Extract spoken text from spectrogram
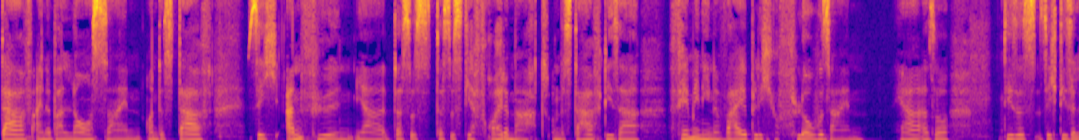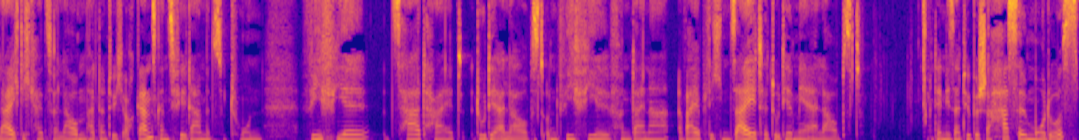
darf eine Balance sein und es darf sich anfühlen, ja, dass es, dass es dir Freude macht und es darf dieser feminine, weibliche Flow sein. Ja, also dieses, sich diese Leichtigkeit zu erlauben, hat natürlich auch ganz, ganz viel damit zu tun, wie viel Zartheit du dir erlaubst und wie viel von deiner weiblichen Seite du dir mehr erlaubst. Denn dieser typische Hustle-Modus,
